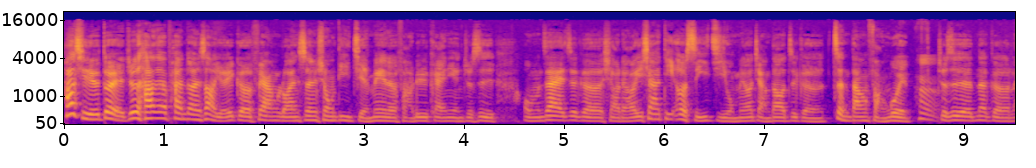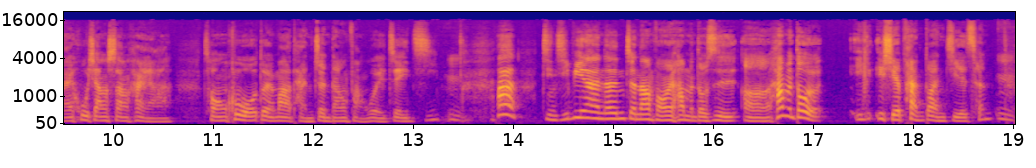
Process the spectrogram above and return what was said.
他其实对，就是他在判断上有一个非常孪生兄弟姐妹的法律概念，就是我们在这个小聊一下第二十一集，我们有讲到这个正当防卫，嗯、就是那个来互相伤害啊，从互殴对骂谈正当防卫这一集。嗯，那紧急避难跟正当防卫，他们都是呃，他们都有。一一些判断阶层，嗯，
